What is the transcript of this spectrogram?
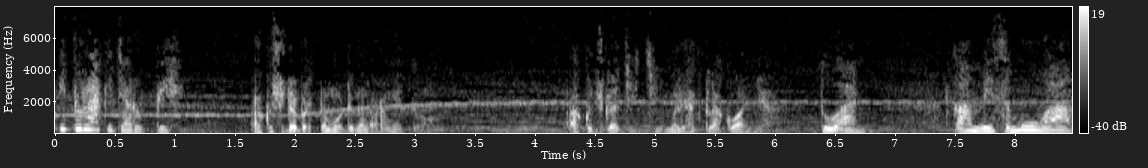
Itulah Kijarupi. Aku sudah bertemu dengan orang itu. Aku juga jijik melihat kelakuannya. Tuan, kami semua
